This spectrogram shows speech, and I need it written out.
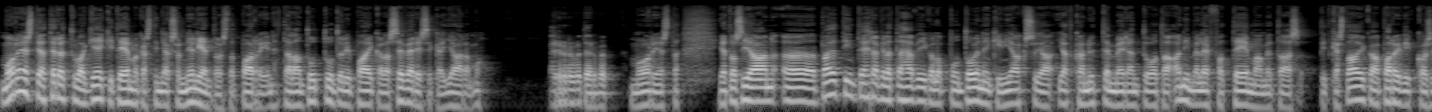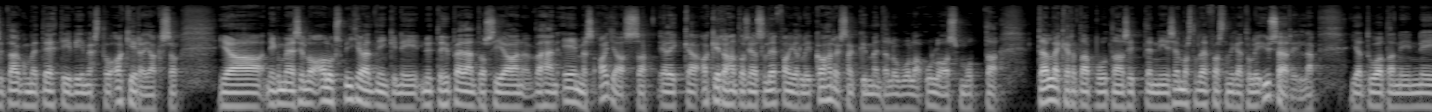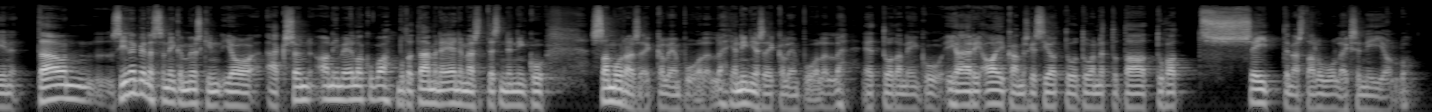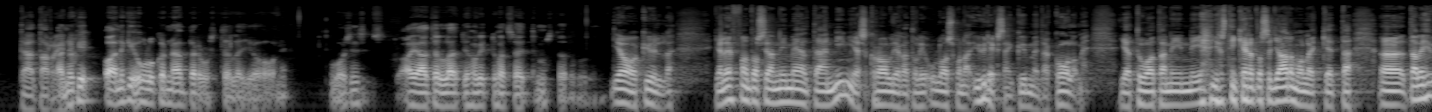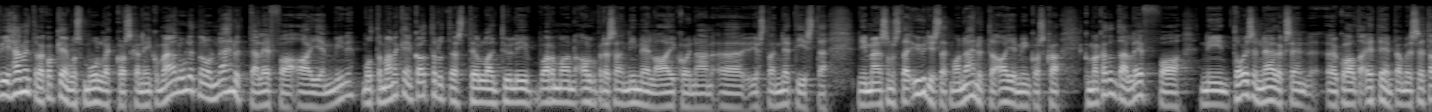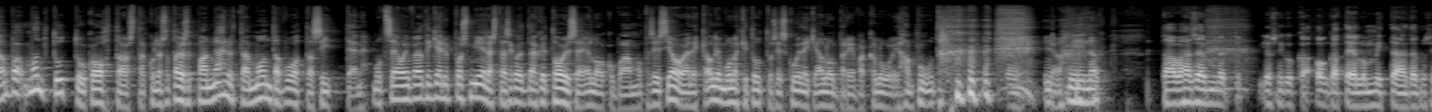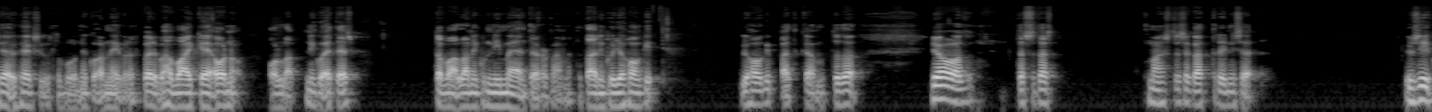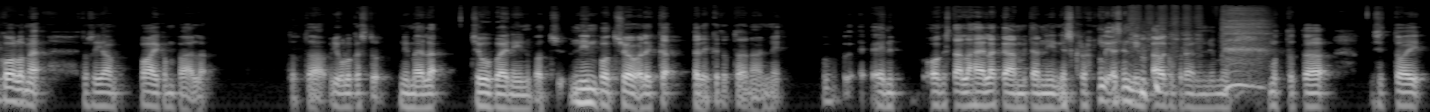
Morjesta ja tervetuloa Geekki Teemakastin jakson 14 pariin. Täällä on tuttuun tuli paikalla Severi sekä Jarmo. Terve, terve. Morjesta. Ja tosiaan päätettiin tehdä vielä tähän viikonloppuun toinenkin jakso ja jatkaa nyt meidän tuota anime-leffat teemaamme taas pitkästä aikaa, pari viikkoa sitä, kun me tehtiin viimeksi tuo Akira-jakso. Ja niin kuin me silloin aluksi vihjailtiinkin, niin nyt hypätään tosiaan vähän EMS ajassa. Eli Akirahan tosiaan se leffa oli 80-luvulla ulos, mutta tällä kertaa puhutaan sitten niin semmoista leffasta, mikä tuli Ysärillä. Ja tuota niin, niin tämä on siinä mielessä niin myöskin jo action anime-elokuva, mutta tämä menee enemmän sitten sinne niin kuin samurai-seikkailujen puolelle ja ninja-seikkailujen puolelle. Että tuota, niin kuin, ihan eri aikaa myöskin sijoittuu tuonne tota, 1700-luvulle, eikö se niin ollut, tämä tarina? Ainakin, ainakin ulkonäön perusteella joo, niin voisin ajatella, että johonkin 1700-luvulle. Joo, kyllä. Ja leffa on tosiaan nimeltään Ninja Scroll, joka tuli ulos vuonna 1993. Ja tuota, niin, niin niin kerran tuossa Jarmollekin, että äh, tämä oli hyvin hämmentävä kokemus mulle, koska niin mä luulin, että mä olen nähnyt tämä leffaa aiemmin, mutta mä ainakin katsonut tästä jollain tyyli varmaan alkuperäisellä nimellä aikoinaan äh, jostain netistä, niin mä en sano sitä yhdistä, että mä oon nähnyt tämän aiemmin, koska kun mä katson tämän leffaa, niin toisen näytöksen kohdalta eteenpäin oli se, että onpa monta tuttua kohtausta, kun sä tajusit, että mä oon nähnyt tämän monta vuotta sitten, mutta se oli jotenkin jäänyt pois mielestä ja se koitettiin toiseen elokuvaan, mutta siis joo, eli oli mullekin tuttu siis kuitenkin alun perin, vaikka luuli ihan muuta. Mm. niin, no, tämä on vähän semmoinen, että jos niinku on katsellut mitään tämmöisiä 90-luvun niin animeja, vähän vaikea on olla niinku etes tavallaan niinku nimeen törmäämättä tai niinku johonkin, johonkin pätkään. Mutta tota, joo, tässä tästä mä se katselin, niin se 93 tosiaan paikan päällä tota, julkaistu nimellä Jubei Ninbot, Ninbot Show, eli, eli tota, noin, niin, ei nyt oikeastaan lähelläkään mitään Ninja Scrollia sen niin alkuperäinen nimi, mutta tota, sitten toi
